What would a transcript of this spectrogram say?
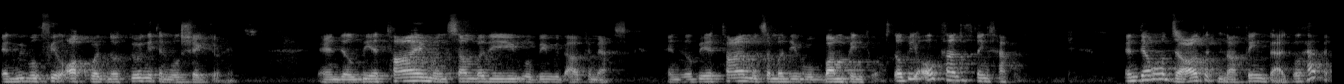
and we will feel awkward not doing it, and we'll shake their hands. And there'll be a time when somebody will be without a mask and there'll be a time when somebody will bump into us. There'll be all kinds of things happening. And the odds are that nothing bad will happen.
